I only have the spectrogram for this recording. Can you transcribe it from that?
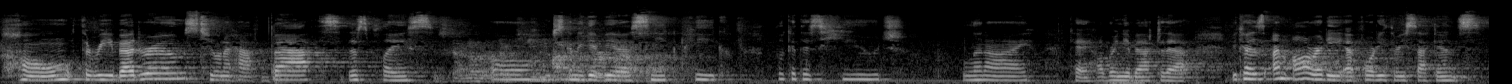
home, three bedrooms, two and a half baths. This place, oh, I'm just gonna give you a sneak peek. Look at this huge lanai. Okay, I'll bring you back to that because I'm already at 43 seconds.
